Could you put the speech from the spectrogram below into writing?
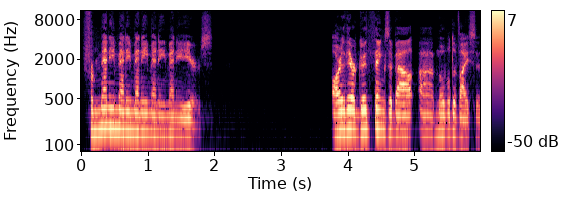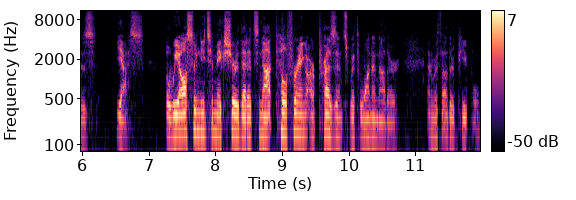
for many, many, many, many, many years. Are there good things about uh, mobile devices? Yes. But we also need to make sure that it's not pilfering our presence with one another and with other people.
